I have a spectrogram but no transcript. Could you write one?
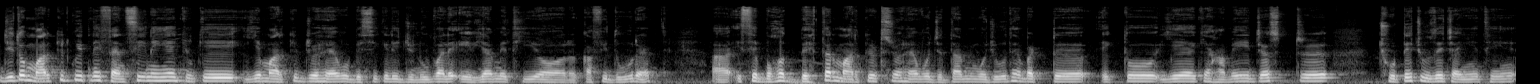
जी तो मार्केट को इतनी फैंसी नहीं है क्योंकि ये मार्केट जो है वो बेसिकली जनूब वाले एरिया में थी और काफ़ी दूर है। इससे बहुत बेहतर मार्केट्स जो हैं वो जद्दा में मौजूद हैं बट एक तो ये है कि हमें जस्ट छोटे चूज़े चाहिए थे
